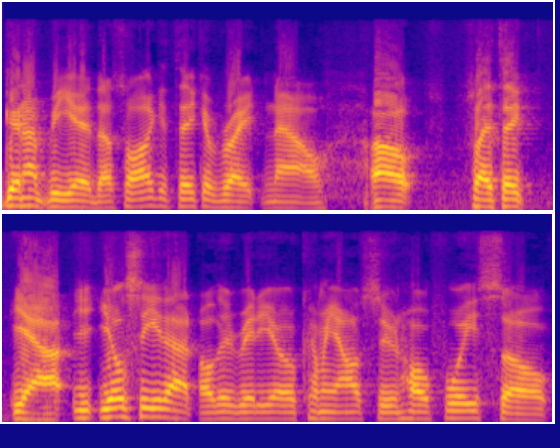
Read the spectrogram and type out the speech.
going to be it. That's all I can think of right now. Uh, so I think yeah, you'll see that other video coming out soon, hopefully. So,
